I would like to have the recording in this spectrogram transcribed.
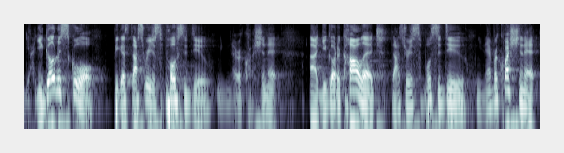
yeah, you go to school because that's what you're supposed to do. You never question it. Uh, you go to college, that's what you're supposed to do. You never question it.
